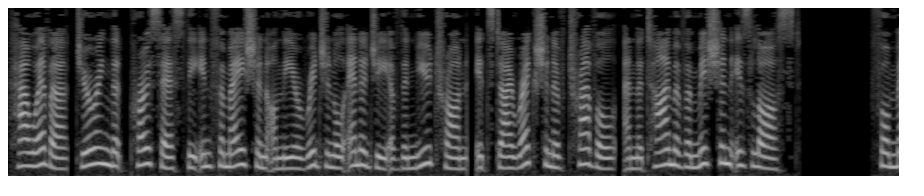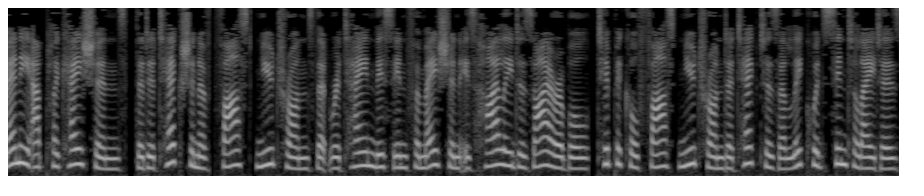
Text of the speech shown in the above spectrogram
However, during that process the information on the original energy of the neutron, its direction of travel, and the time of emission is lost. For many applications, the detection of fast neutrons that retain this information is highly desirable. Typical fast neutron detectors are liquid scintillators,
